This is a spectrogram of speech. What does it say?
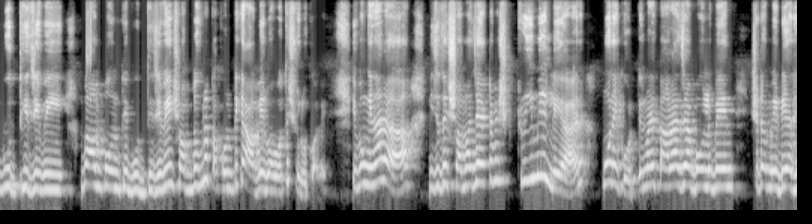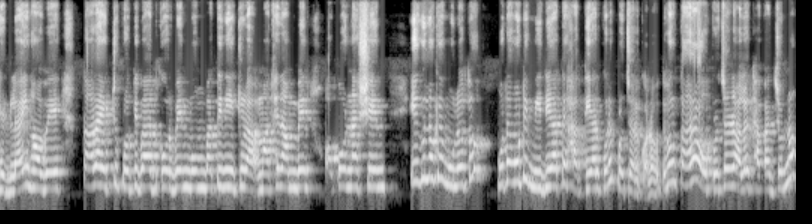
বুদ্ধিজীবী, বামপন্থী বুদ্ধিজীবী এই শব্দগুলো তখন থেকে আবির্ভাব হতে শুরু করে। এবং এনারা নিজেদের সমাজের একটা বেশ ক্রিমি লেয়ার মনে করতেন। মানে তারা যা বলবেন সেটা মিডিয়ার হেডলাইন হবে। তারা একটু প্রতিবাদ করবেন, মোমবাতি নিয়ে একটু মাঠে নামবেন, অপর্ণা সেন। এগুলোকে মূলত মোটামুটি মিডিয়াতে হাতিয়ার করে প্রচার করা হতো। এবং তারাও প্রচারের আলোয় থাকার জন্য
